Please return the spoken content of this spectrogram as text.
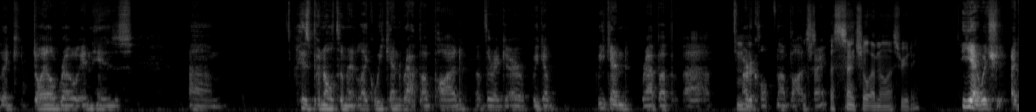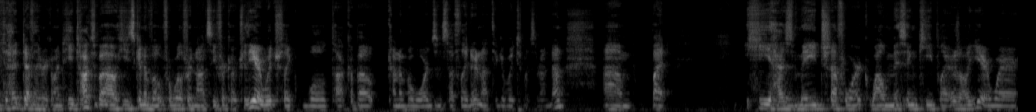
Like Doyle wrote in his um, his penultimate like weekend wrap up pod of the regular week up weekend wrap up uh, Mhm. article, not pod. Sorry. Essential MLS reading. Yeah, which I definitely recommend. He talks about how he's going to vote for Wilfried Nancy for Coach of the Year, which like we'll talk about kind of awards and stuff later, not to give away too much of the rundown. Um, but he has made stuff work while missing key players all year, where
